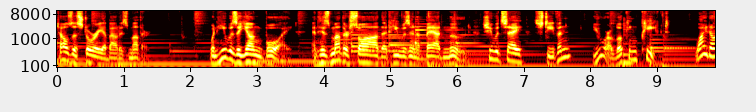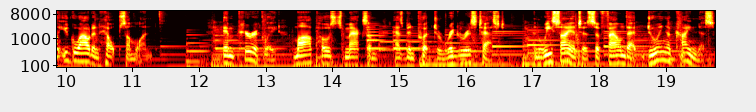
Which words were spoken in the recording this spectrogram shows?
tells a story about his mother. When he was a young boy and his mother saw that he was in a bad mood, she would say, Stephen, you are looking peaked. Why don't you go out and help someone? Empirically, Ma Post's maxim has been put to rigorous test, and we scientists have found that doing a kindness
